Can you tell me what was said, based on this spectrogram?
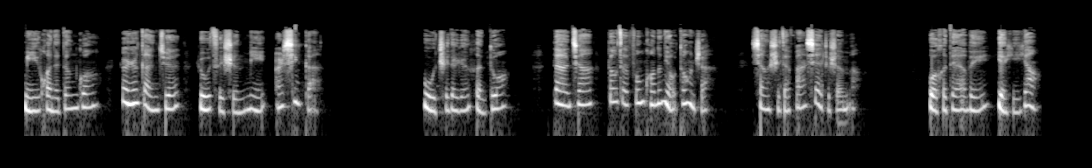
迷幻的灯光让人感觉如此神秘而性感。舞池的人很多，大家都在疯狂的扭动着，像是在发泄着什么。我和戴维也一样，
